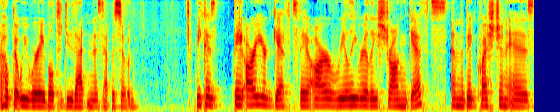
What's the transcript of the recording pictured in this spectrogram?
I hope that we were able to do that in this episode because they are your gifts. They are really, really strong gifts. And the big question is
